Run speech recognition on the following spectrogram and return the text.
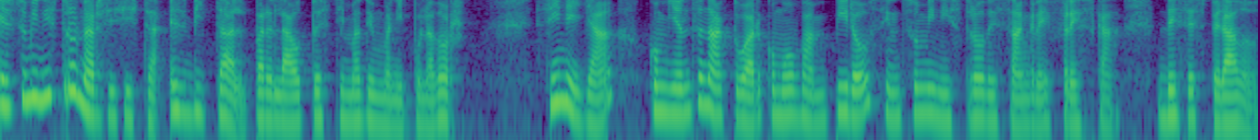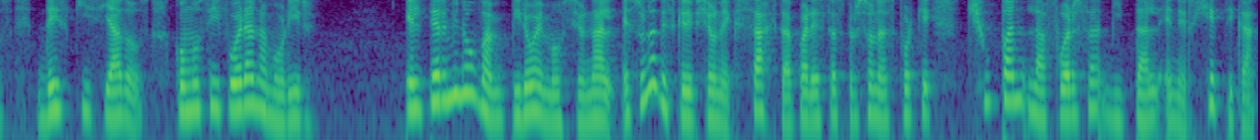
El suministro narcisista es vital para la autoestima de un manipulador. Sin ella, comienzan a actuar como vampiros sin suministro de sangre fresca, desesperados, desquiciados, como si fueran a morir. El término vampiro emocional es una descripción exacta para estas personas porque chupan la fuerza vital energética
